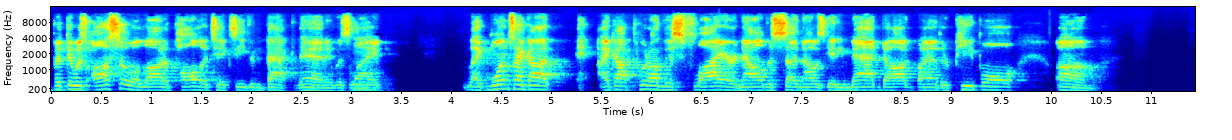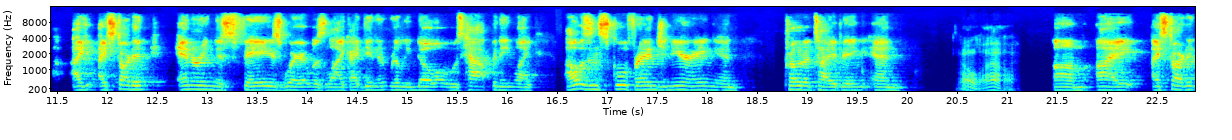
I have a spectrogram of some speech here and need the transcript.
but there was also a lot of politics even back then. It was Mm. like, like once I got I got put on this flyer, now all of a sudden I was getting mad dogged by other people. Um, I, I started entering this phase where it was like I didn't really know what was happening. Like I was in school for engineering and prototyping, and Oh wow. um, I I started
